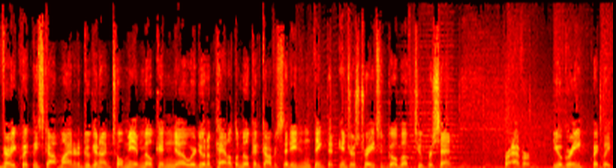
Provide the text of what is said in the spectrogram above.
Very quickly, Scott Minerd of Guggenheim told me at Milken, uh, we are doing a panel at the Milken conference, that he didn't think that interest rates would go above 2% forever. You agree? Quickly.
